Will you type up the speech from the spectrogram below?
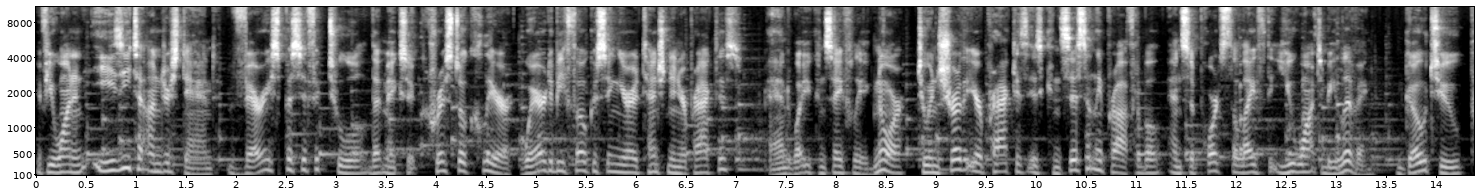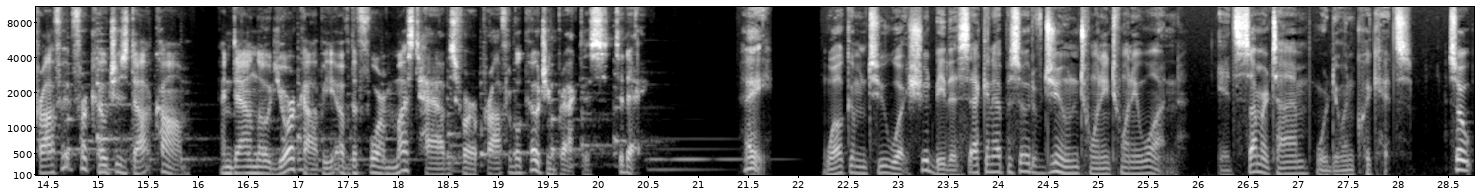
if you want an easy to understand, very specific tool that makes it crystal clear where to be focusing your attention in your practice and what you can safely ignore to ensure that your practice is consistently profitable and supports the life that you want to be living, go to profitforcoaches.com and download your copy of the four must haves for a profitable coaching practice today. Hey, welcome to what should be the second episode of June 2021. It's summertime, we're doing quick hits. So,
